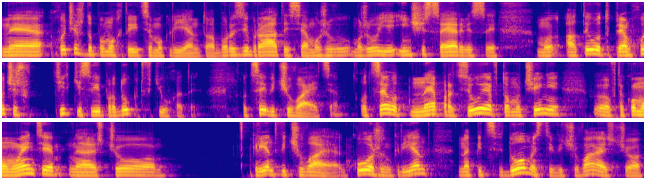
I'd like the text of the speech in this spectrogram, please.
не хочеш допомогти цьому клієнту або розібратися, можливо, можливо, є інші сервіси, а ти от прям хочеш тільки свій продукт втюхати. Оце відчувається. Оце от не працює в тому чині, е, в такому моменті, е, що Клієнт відчуває, кожен клієнт на підсвідомості відчуває, що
